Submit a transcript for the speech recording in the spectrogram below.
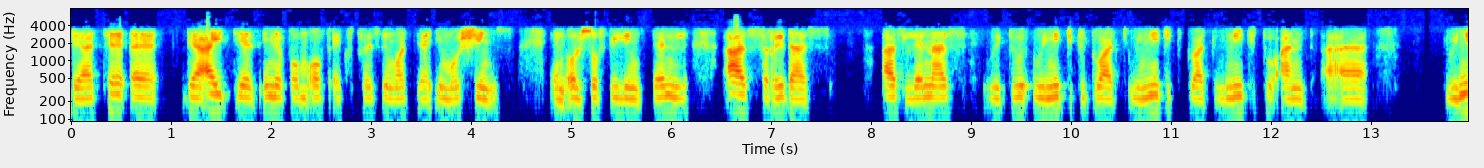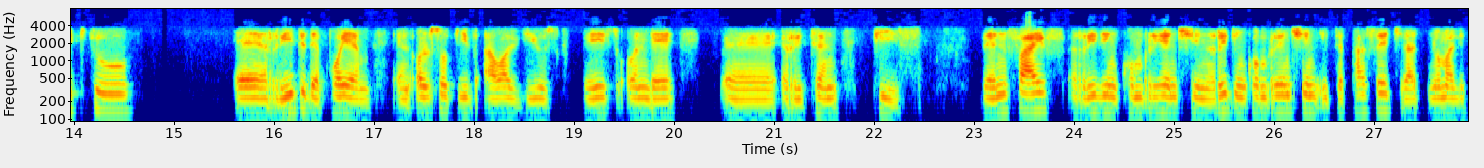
their te- uh, their ideas in a form of expressing what their emotions and also feelings. Then, as readers, as learners, we do we need to do what we need to do what we need to and uh, we need to uh, read the poem and also give our views based on the uh, written piece. Then five, reading comprehension. Reading comprehension is a passage that normally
